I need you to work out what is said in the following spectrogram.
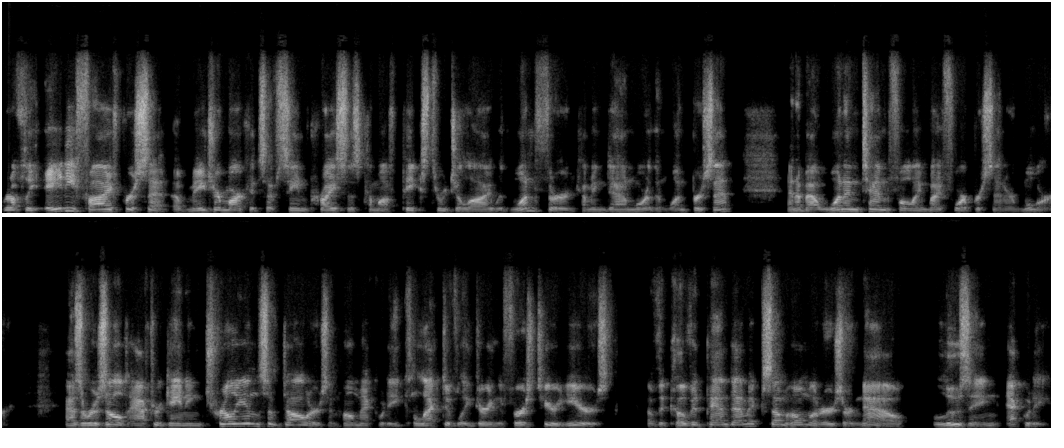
Roughly 85% of major markets have seen prices come off peaks through July, with one third coming down more than 1%, and about one in 10 falling by 4% or more. As a result, after gaining trillions of dollars in home equity collectively during the first two years of the COVID pandemic, some homeowners are now losing equity.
